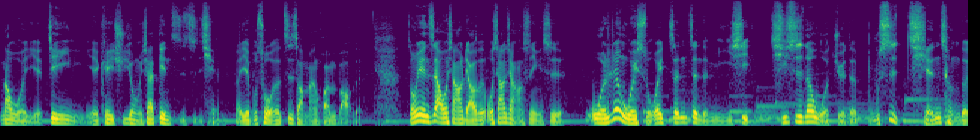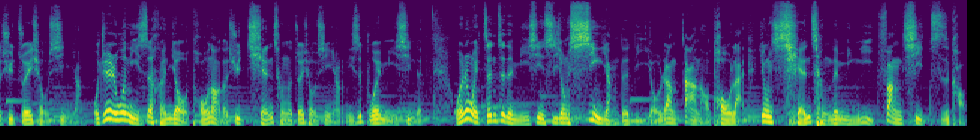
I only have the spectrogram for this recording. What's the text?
那我也建议你也可以去用一下电子纸钱，也不错的，至少蛮环保的。总而言之啊，我想要聊的，我想要讲的事情是。我认为所谓真正的迷信，其实呢，我觉得不是虔诚的去追求信仰。我觉得如果你是很有头脑的去虔诚的追求信仰，你是不会迷信的。我认为真正的迷信是用信仰的理由让大脑偷懒，用虔诚的名义放弃思考。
